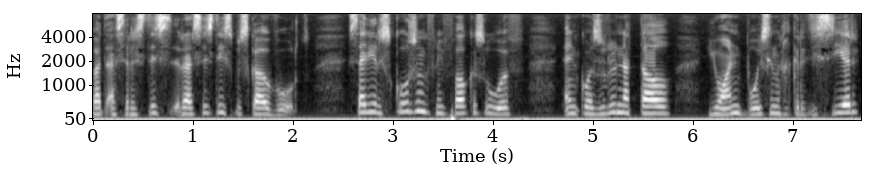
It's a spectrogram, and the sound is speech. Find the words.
wat as racisties beskou word. Sy die reskorsing van die Valkese hoof in KwaZulu-Natal, Johan Boysen, gekritiseer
